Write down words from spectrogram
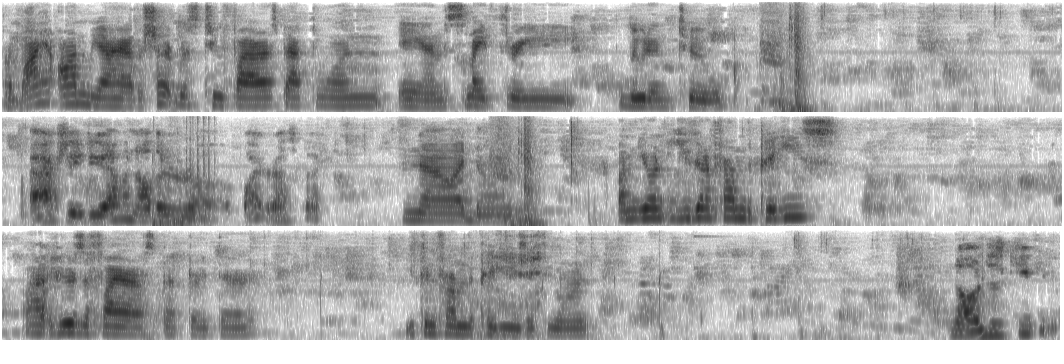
Um, I on me I have a sharpness 2 fire aspect 1 and smite 3 looting 2. Actually, do you have another uh, fire aspect? No, I don't. Um, you you gonna farm the piggies? Uh, here's a fire aspect right there. You can farm the piggies if you want. No, just keep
